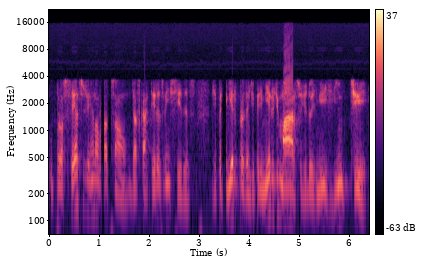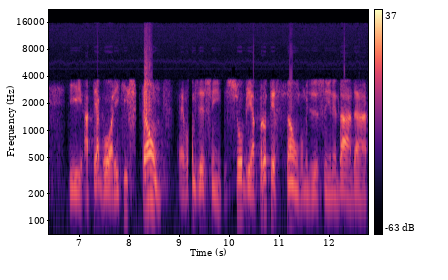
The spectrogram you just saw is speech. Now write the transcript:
o processo de renovação das carteiras vencidas de primeiro, por exemplo, de 1 de março de 2020 e até agora, e que estão, é, vamos dizer assim, sobre a proteção, vamos dizer assim, né, da, da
